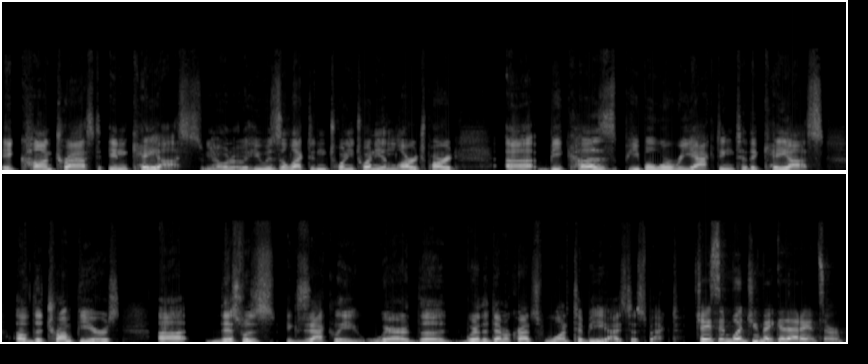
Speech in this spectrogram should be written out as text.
a contrast in chaos. You know, he was elected in 2020 in large part uh, because people were reacting to the chaos of the Trump years. Uh, this was exactly where the where the Democrats want to be. I suspect. Jason, what'd you make of that answer?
